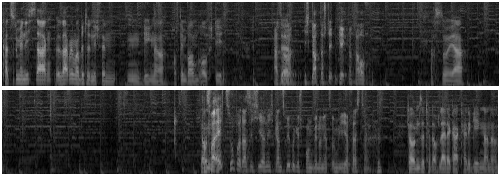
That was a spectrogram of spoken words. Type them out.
Kannst du mir nicht sagen, sag mir mal bitte nicht, wenn ein Gegner auf dem Baum draufsteht. Also, ja. ich glaube, da steht ein Gegner drauf. Ach so, ja. Da das war echt super, dass ich hier nicht ganz rübergesprungen bin und jetzt irgendwie hier festhänge. da unten sind halt auch leider gar keine Gegner, ne?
